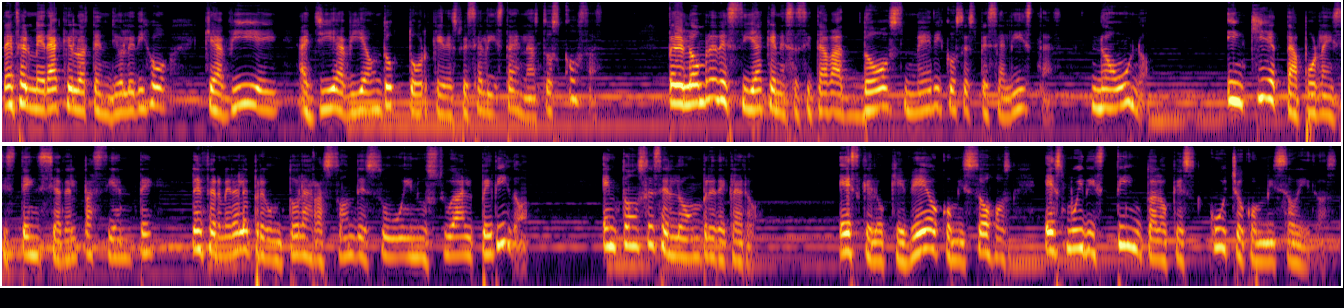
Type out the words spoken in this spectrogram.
La enfermera que lo atendió le dijo que había, allí había un doctor que era especialista en las dos cosas. Pero el hombre decía que necesitaba dos médicos especialistas, no uno. Inquieta por la insistencia del paciente, la enfermera le preguntó la razón de su inusual pedido. Entonces el hombre declaró, es que lo que veo con mis ojos es muy distinto a lo que escucho con mis oídos.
